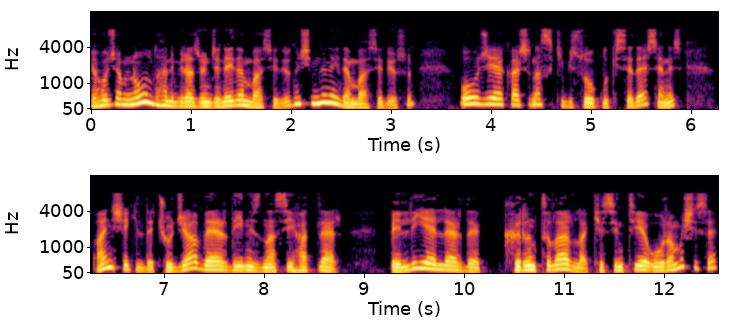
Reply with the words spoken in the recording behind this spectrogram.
E hocam ne oldu hani biraz önce neyden bahsediyordun, şimdi neyden bahsediyorsun? O hocaya karşı nasıl ki bir soğukluk hissederseniz, aynı şekilde çocuğa verdiğiniz nasihatler, belli yerlerde kırıntılarla kesintiye uğramış ise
